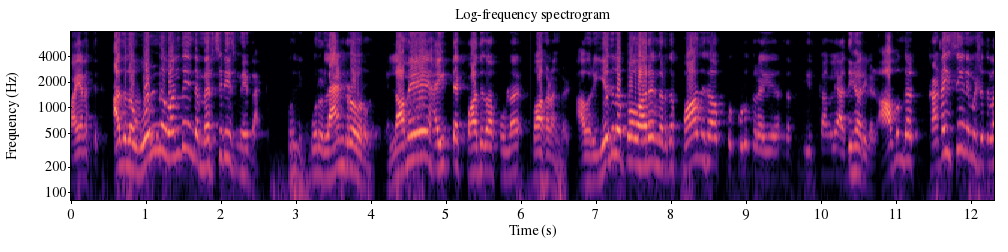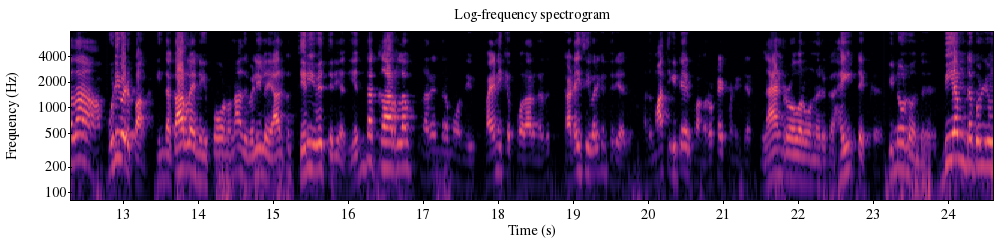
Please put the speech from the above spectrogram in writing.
பயணத்துக்கு. அதுல ஒன்று வந்து இந்த மெர்சிடிஸ் மேபேக் புரிஞ்சு ஒரு லேண்ட் ரோவர் ஒன்று எல்லாமே ஹைடெக் பாதுகாப்பு உள்ள வாகனங்கள். அவர் எதுல போவாருங்கிறத பாதுகாப்பு கொடுக்குற அந்த இருக்காங்களே அதிகாரிகள். அவங்க கடைசி நிமிஷத்துல தான் முடிவெடுப்பாங்க. இந்த கார்ல இன்னைக்கு போகணும்னா அது வெளியில யாருக்கும் தெரியவே தெரியாது. எந்த கார்ல நரேந்திர மோடி பயணிக்க போறாருங்கிறது கடைசி வரைக்கும் தெரியாது. அது மாத்திக்கிட்டே இருப்பாங்க ரொட்டேட் பண்ணிக்கிட்டே லேண்ட் ரோவர் ஒன்று இருக்கு ஹைடெக் இன்னொன்று வந்து பிஎம்டபிள்யூ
